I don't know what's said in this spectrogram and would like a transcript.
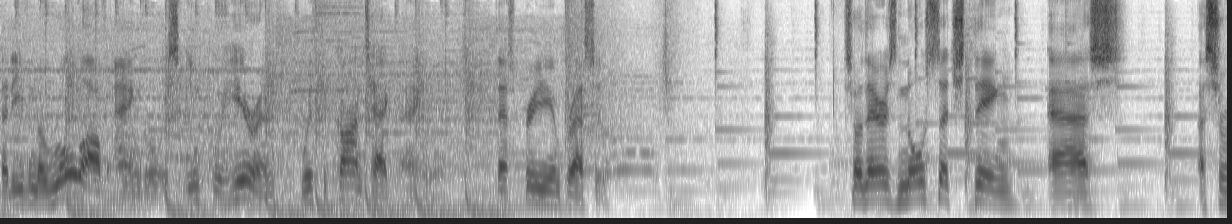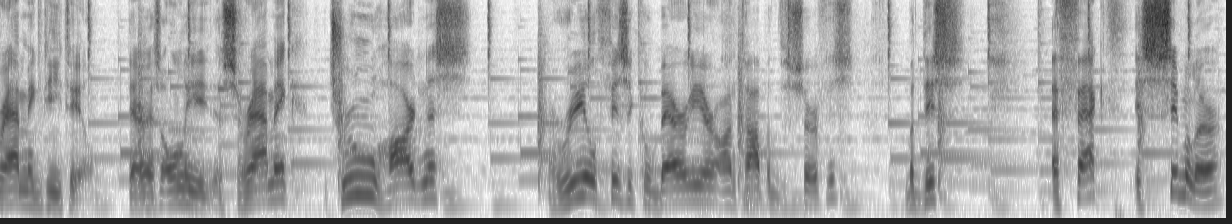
that even the roll-off angle is incoherent with the contact angle. That's pretty impressive. So there is no such thing as a ceramic detail. There is only a ceramic, true hardness, a real physical barrier on top of the surface. But this effect is similar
